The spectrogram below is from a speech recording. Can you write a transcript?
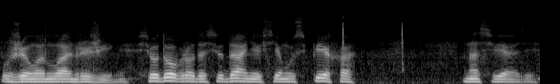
уже в онлайн режиме. Всего доброго, до свидания, всем успеха, на связи.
